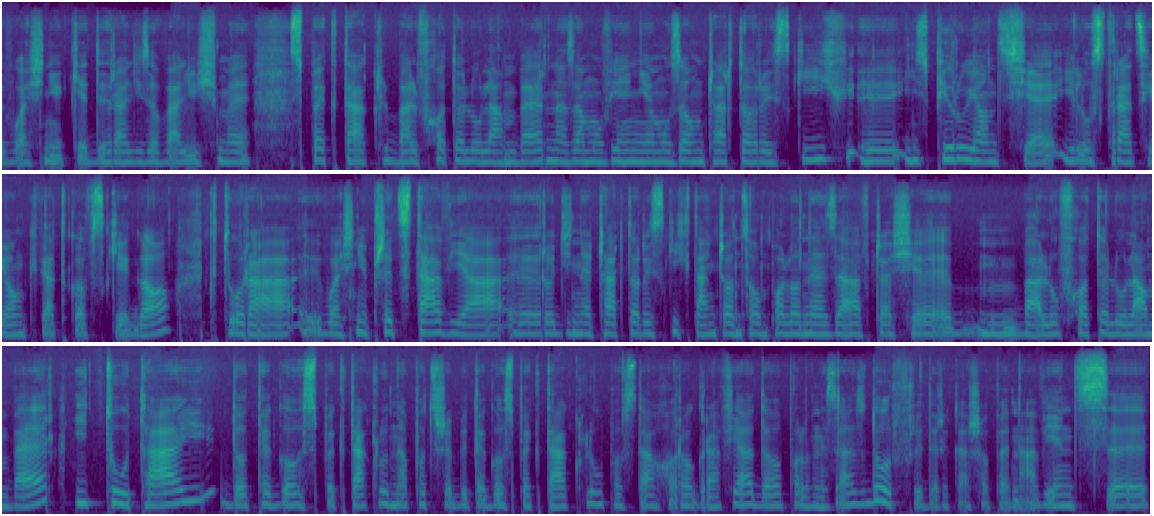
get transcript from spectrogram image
y, właśnie, kiedy realizowaliśmy spektakl Bal w hotelu Lambert na zamówienie Muzeum Czartoryskich, y, inspirując się ilustracją Kwiatkowskiego, która y, właśnie przedstawia rodzinę Czartoryskich tańczącą poloneza w czasie mm, balu w hotelu Lambert. I tutaj do tego spektaklu, na potrzeby tego spektaklu powstała choreografia do poloneza z dur Fryderyka Chopina, więc y,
